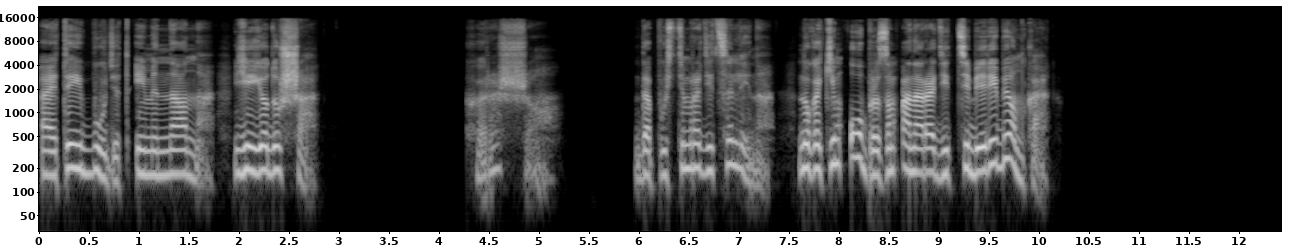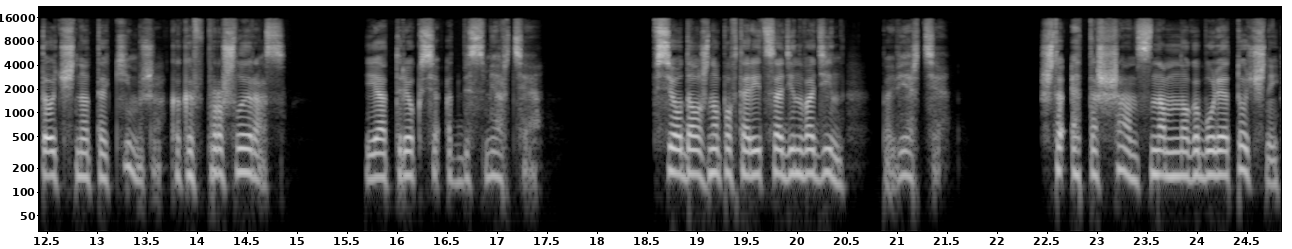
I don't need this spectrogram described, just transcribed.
А это и будет именно она, ее душа, Хорошо. Допустим, родится Лина. Но каким образом она родит тебе ребенка? Точно таким же, как и в прошлый раз. Я отрекся от бессмертия. Все должно повториться один в один, поверьте, что это шанс намного более точный,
